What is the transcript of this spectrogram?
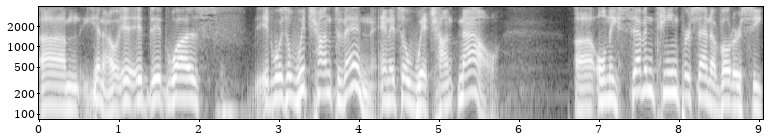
Um, you know, it, it, it was it was a witch hunt then, and it's a witch hunt now. Uh, only 17% of voters see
